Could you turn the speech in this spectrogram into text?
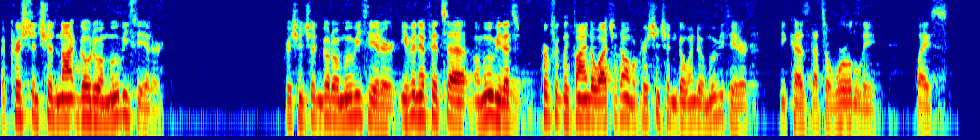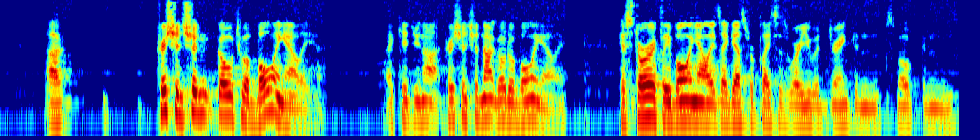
a Christian should not go to a movie theater. A Christian shouldn't go to a movie theater, even if it's a, a movie that's perfectly fine to watch at home. A Christian shouldn't go into a movie theater because that's a worldly place. Uh, Christians shouldn't go to a bowling alley. I kid you not. Christians should not go to a bowling alley. Historically, bowling alleys, I guess, were places where you would drink and smoke and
